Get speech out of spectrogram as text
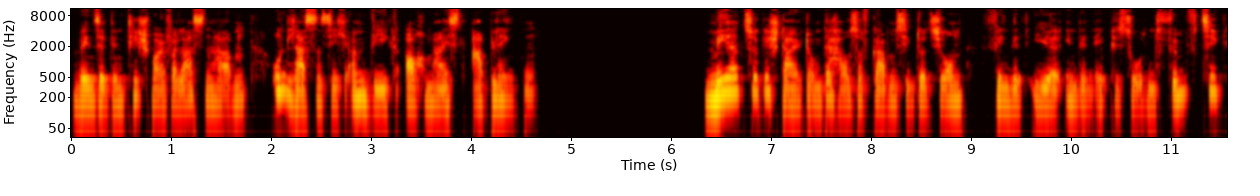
wenn sie den Tisch mal verlassen haben und lassen sich am Weg auch meist ablenken. Mehr zur Gestaltung der Hausaufgabensituation findet ihr in den Episoden 50,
